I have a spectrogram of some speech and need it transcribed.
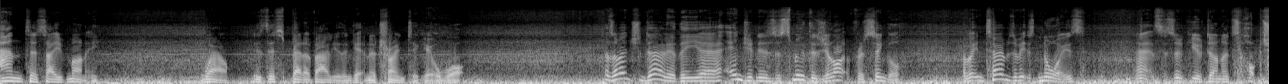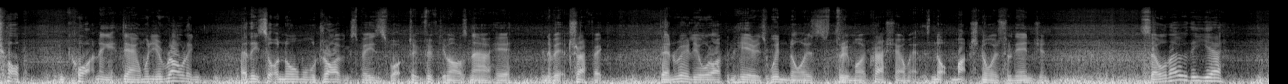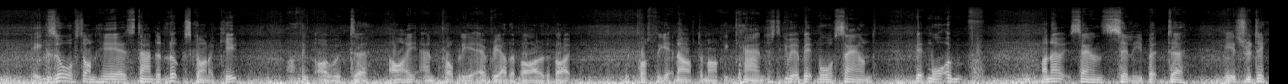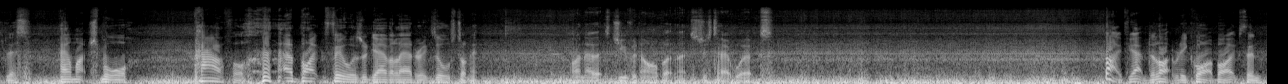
and to save money. Well is this better value than getting a train ticket or what? As I mentioned earlier the uh, engine is as smooth as you like for a single but in terms of its noise uh, Suzuki have done a top job in quietening it down. When you're rolling at these sort of normal driving speeds what doing 50 miles an hour here in a bit of traffic then really all I can hear is wind noise through my crash helmet. There's not much noise from the engine. So although the uh, exhaust on here standard looks kind of cute I think I would uh, I and probably every other buyer of the bike would possibly get an aftermarket can just to give it a bit more sound a bit more oomph. I know it sounds silly but uh, it's ridiculous how much more powerful a bike feels when you have a louder exhaust on it. I know that's juvenile, but that's just how it works. But if you happen to like really quiet bikes, then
